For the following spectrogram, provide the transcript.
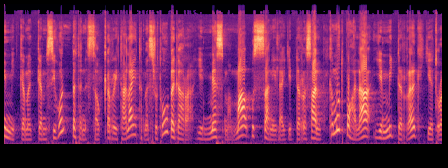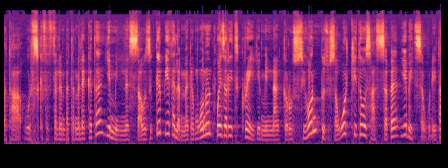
የሚገመገም ሲሆን በተነሳው ቅሬታ ላይ ተመስርቶ በጋራ የሚያስማማ ውሳኔ ላይ ይደረሳል። ከሞት በኋላ የሚደረግ የጡረታ ውርስ ክፍፍልን በተመለከተ የሚነሳ ውዝግብ የተለመደ መሆኑን ወይዘሪት ግሬ የሚናገሩ ሲሆን ብዙ ሰዎች የተወሳሰበ የቤተሰብ ሁኔታ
